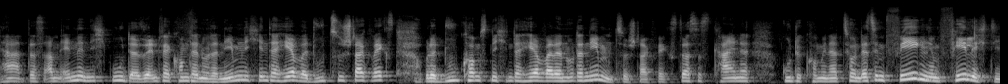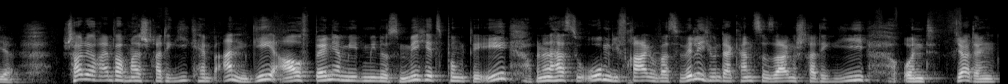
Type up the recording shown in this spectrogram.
ja, das am Ende nicht gut. Also entweder kommt dein Unternehmen nicht hinterher, weil du zu stark wächst, oder du kommst nicht hinterher, weil dein Unternehmen zu stark wächst. Das ist keine gute Kombination. Deswegen empfehle ich dir, Schau dir auch einfach mal Strategiecamp an. Geh auf benjamin-michitz.de und dann hast du oben die Frage, was will ich? Und da kannst du sagen Strategie und ja, dann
